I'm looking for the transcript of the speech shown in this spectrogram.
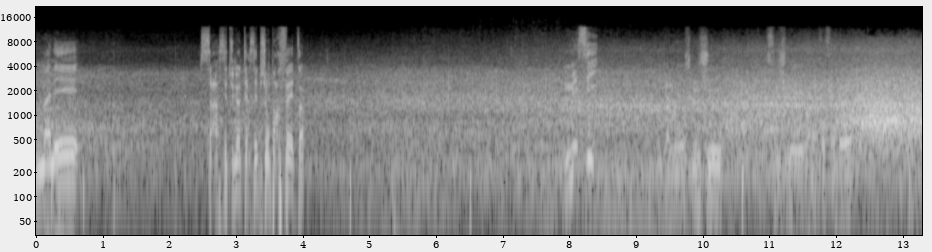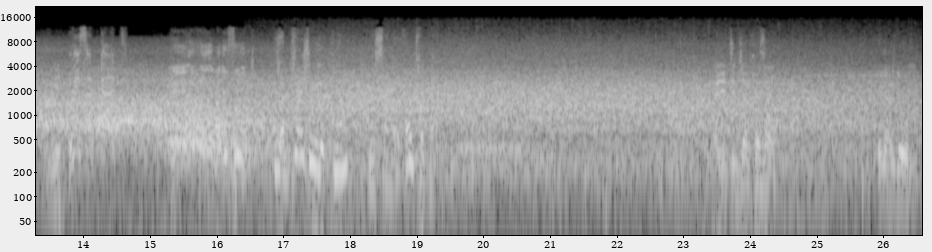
Mané. Ça, c'est une interception parfaite. Messi. Il allonge le jeu. C'est joué dans la profondeur. Le... Et cette tête Et l'arrêt est magnifique Il a bien joué le coup, mais ça ne rentre pas. Il était bien présent. Wijnaldum.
